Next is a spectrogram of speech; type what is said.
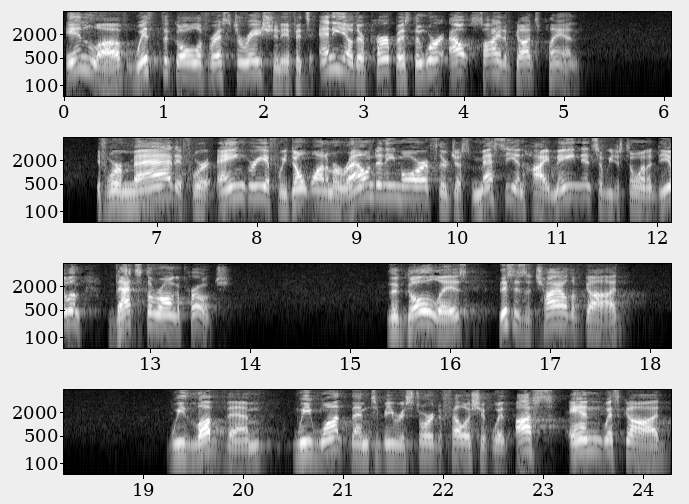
in love with the goal of restoration. If it's any other purpose, then we're outside of God's plan. If we're mad, if we're angry, if we don't want them around anymore, if they're just messy and high maintenance and we just don't want to deal with them, that's the wrong approach. The goal is this is a child of God. We love them. We want them to be restored to fellowship with us and with God.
